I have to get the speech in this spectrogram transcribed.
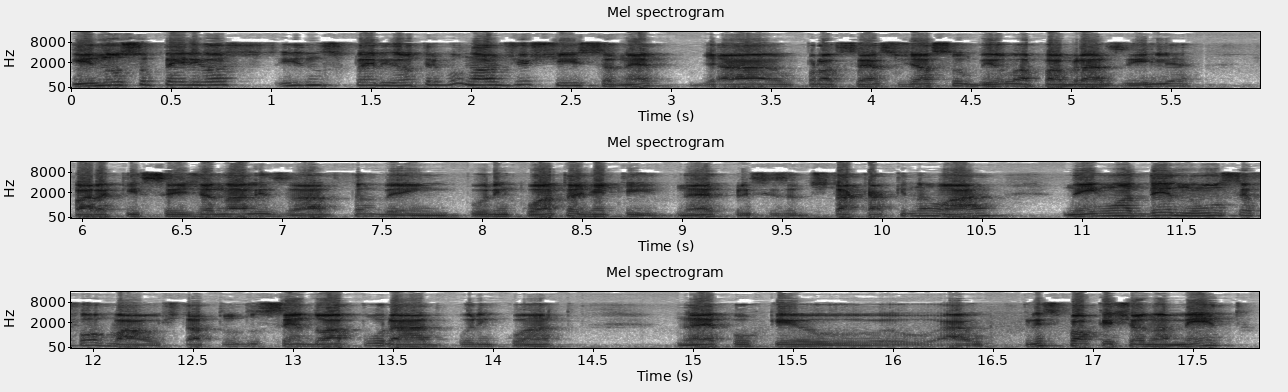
E no Superior, e no Superior Tribunal de Justiça, né? Já, o processo já subiu lá para Brasília para que seja analisado também. Por enquanto, a gente né, precisa destacar que não há nenhuma denúncia formal, está tudo sendo apurado por enquanto, né? Porque o, a, o principal questionamento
